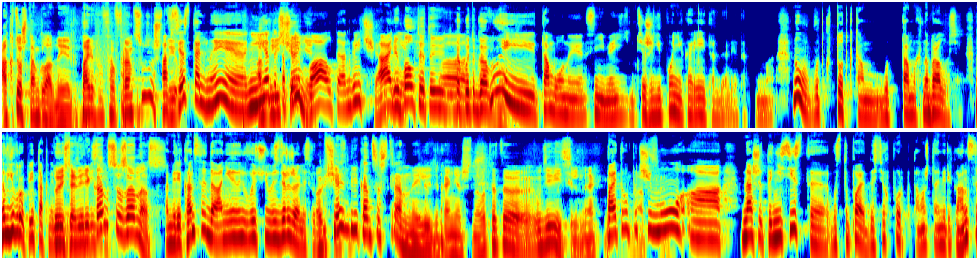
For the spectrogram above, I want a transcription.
А кто же там главный? Французы, что А ли? все остальные, нет, Англичане? это прибалты, англичане. Прибалты это А, какое-то говно. Ну и там он и с ними, и те же Япония, Корея и так далее, я так понимаю. Ну, вот тот, кто там, вот там их набралось. Но в Европе и так То есть американцы за нас? везде. Американцы, да, они очень воздержались в этом Вообще смысле. американцы странные люди, конечно. Вот это удивительно. Поэтому почему а, наши теннисисты выступают до сих пор? Потому что американцы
